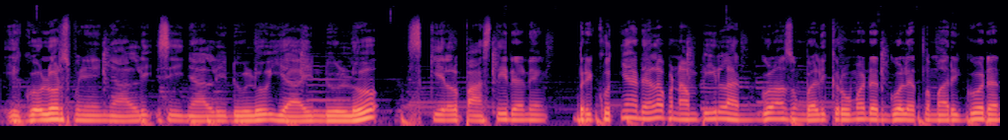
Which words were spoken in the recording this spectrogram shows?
ya gue lu harus punya nyali sih. Nyali dulu yain dulu. Skill pasti. Dan yang berikutnya adalah penampilan. Gue langsung balik ke rumah dan gue liat lemari gue dan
